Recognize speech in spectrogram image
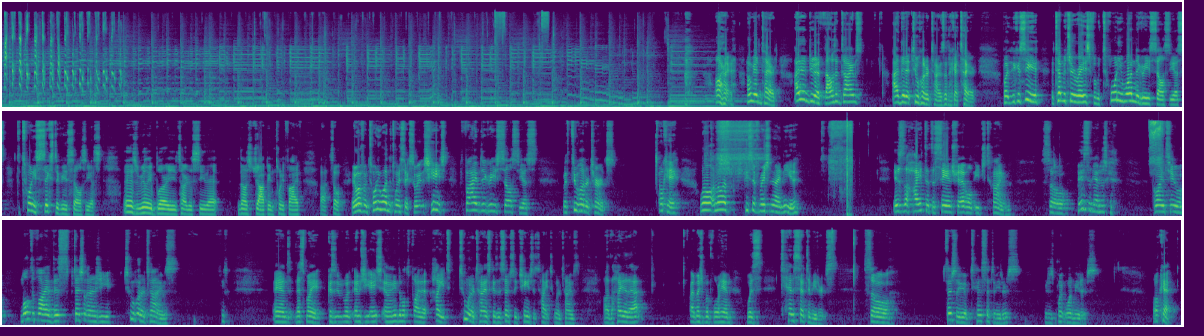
Alright, I'm getting tired. I didn't do it a thousand times. I did it 200 times and I got tired. But you can see the temperature raised from 21 degrees Celsius to 26 degrees Celsius. It is really blurry. It's hard to see that. Now it's dropping 25. Uh, so it went from 21 to 26. So it changed 5 degrees Celsius with 200 turns. Okay, well, another piece of information that I need is the height that the sand traveled each time. So basically I'm just going to multiply this potential energy 200 times. and that's my, because it went MGH, and I need to multiply that height 200 times because it essentially changed its height 200 times. Uh, the height of that, I mentioned beforehand, was 10 centimeters. So essentially we have 10 centimeters, which is 0.1 meters. Okay,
